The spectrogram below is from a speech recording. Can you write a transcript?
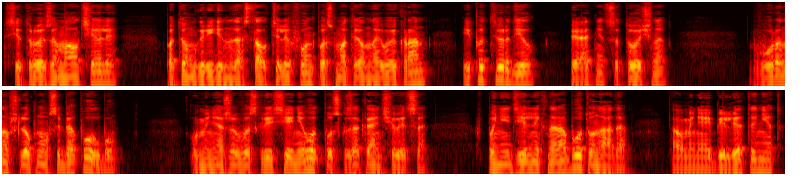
Все трое замолчали, потом Гридин достал телефон, посмотрел на его экран и подтвердил. «Пятница, точно». Воронов шлепнул себя по лбу. «У меня же в воскресенье отпуск заканчивается. В понедельник на работу надо, а у меня и билета нет».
